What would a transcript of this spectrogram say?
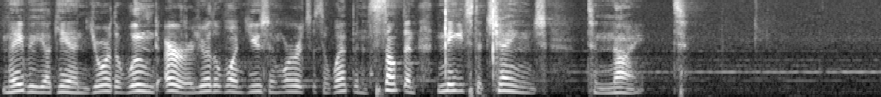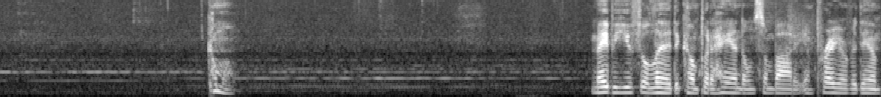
Maybe again, you're the wounder. You're the one using words as a weapon, and something needs to change tonight. Come on. Maybe you feel led to come put a hand on somebody and pray over them.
